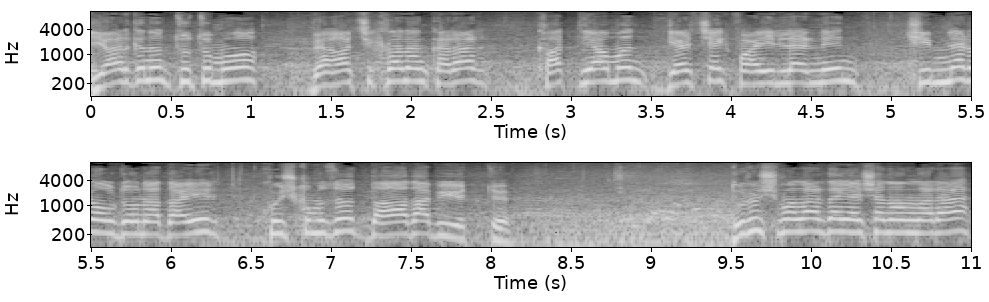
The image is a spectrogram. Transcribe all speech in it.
Yargının tutumu ve açıklanan karar katliamın gerçek faillerinin kimler olduğuna dair kuşkumuzu daha da büyüttü. Duruşmalarda yaşananlara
